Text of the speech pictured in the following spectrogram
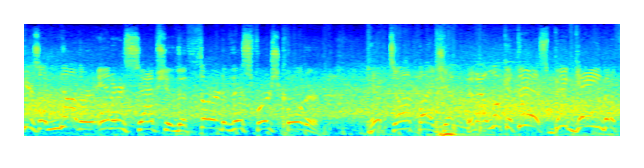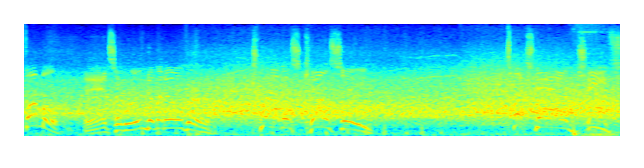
here's another interception, the third of this first quarter. Picked off by Jeff. And now look at this. Big gain, but a fumble. And some room to maneuver. Travis Kelce. Touchdown, Chiefs.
